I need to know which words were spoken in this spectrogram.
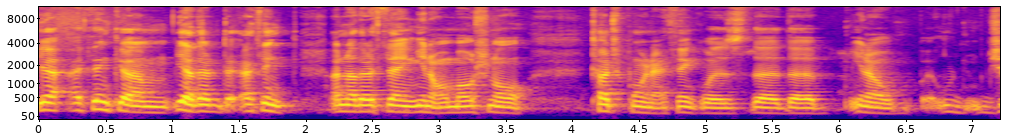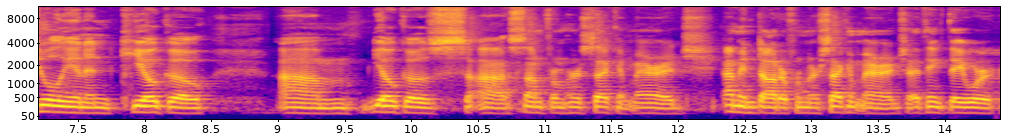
Yeah, I think um, yeah, there, I think another thing, you know, emotional touch point. I think was the the you know Julian and Kyoko, um, Yoko's uh, son from her second marriage. I mean, daughter from her second marriage. I think they were,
